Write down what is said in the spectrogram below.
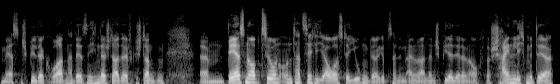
Im ersten Spiel der Kroaten hat er jetzt nicht in der Startelf gestanden. Ähm, der ist eine Option und tatsächlich auch aus der Jugend. Da gibt es dann den einen oder anderen Spieler, der dann auch wahrscheinlich mit der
